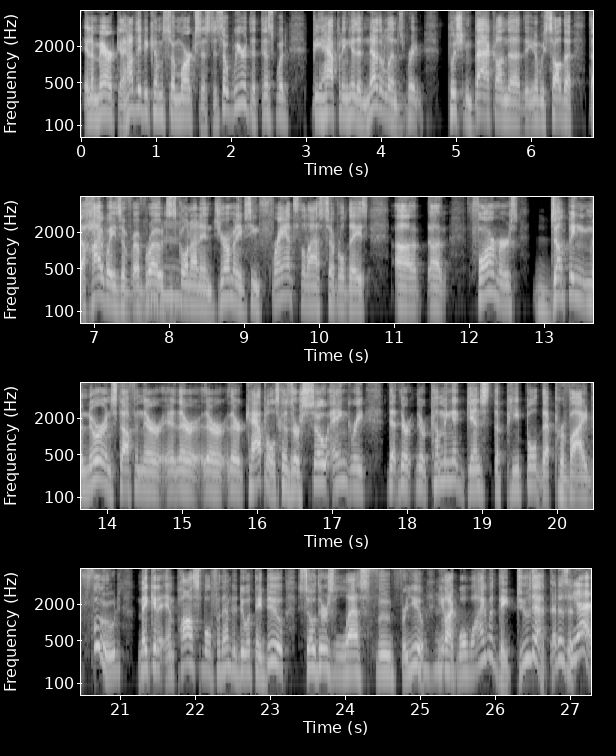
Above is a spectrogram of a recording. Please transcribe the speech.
in America. How they become so Marxist? It's so weird that this would be happening here. The Netherlands right, pushing back on the, the you know we saw the the highways of, of roads. It's going on in Germany. We've seen France the last several days. Uh, uh, farmers dumping manure and stuff in their in their their their capitals because they're so angry that they're they're coming against the people that provide food, making it impossible for them to do what they do. So there's less food for you. You're like, well, why would they do that? That doesn't Yes,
